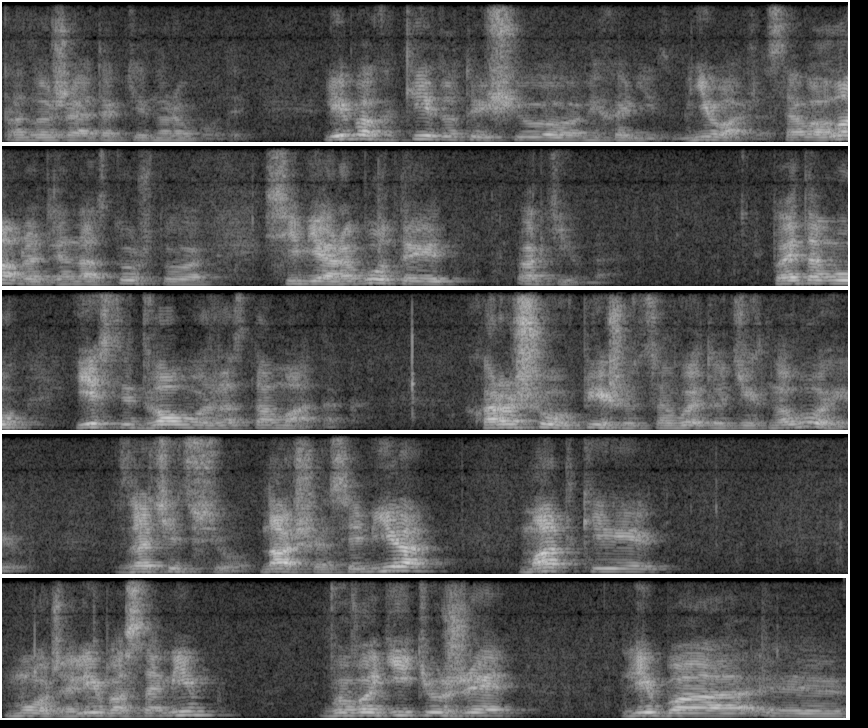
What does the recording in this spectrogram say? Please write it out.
продолжает активно работать, либо какие тут еще механизмы. Неважно. Самое главное для нас то, что семья работает активно. Поэтому, если два возраста маток хорошо впишутся в эту технологию, значит все. Наша семья, матки можно либо самим выводить уже, либо э,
